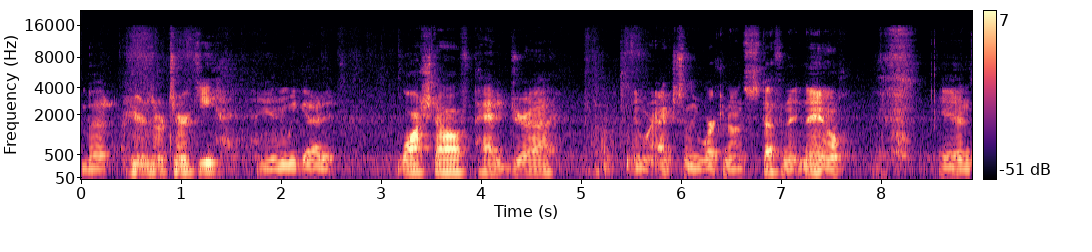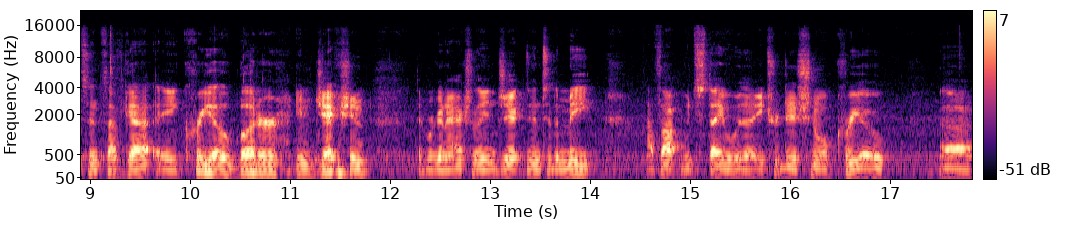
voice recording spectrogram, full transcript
But here's our turkey, and we got it washed off, patted dry, and we're actually working on stuffing it now. And since I've got a Creole butter injection that we're going to actually inject into the meat I thought we'd stay with a traditional Creole uh,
